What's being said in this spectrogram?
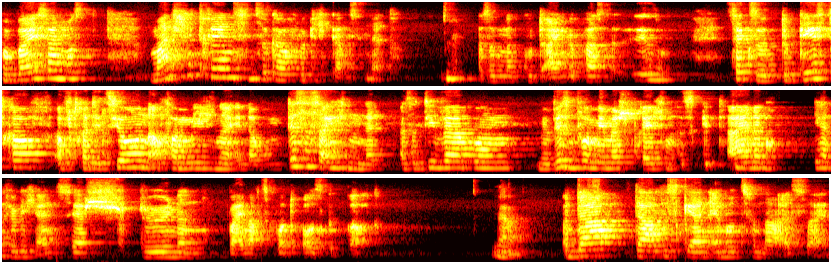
Wobei ich sagen muss, manche Tränen sind sogar auch wirklich ganz nett. Also gut eingepasst. Sagst du, du gehst drauf auf Tradition, auf Familienerinnerung. Das ist eigentlich nett. Also die Werbung, wir wissen, von wem wir sprechen. Es gibt eine, die hat wirklich einen sehr schönen Weihnachtsspot rausgebracht. Ja. Und da darf es gern emotional sein.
